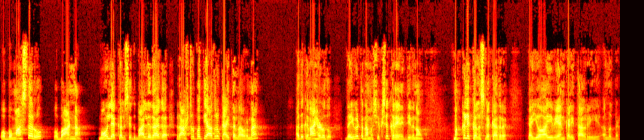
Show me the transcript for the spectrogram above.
ಒಬ್ಬ ಮಾಸ್ತರು, ಒಬ್ಬ ಅಣ್ಣ, ಮೌಲ್ಯ ಕಲಿಸಿದ ಬಾಲ್ಯದಾಗ ರಾಷ್ಟ್ರಪತಿ ಆದ್ರೂ ಕಾಯ್ತಲ್ಲ ಅವ್ರನ್ನ? ಅದಕ್ಕೆ ನಾ ಹೇಳೋದು, ದಯವಿಟ್ಟು ನಮ್ಮ ಶಿಕ್ಷಕರೇನಿದ್ದೀವಿ ನಾವು ಮಕ್ಕಳಿಗೆ ಕಲಿಸ್ಬೇಕಾದ್ರೆ ಅಯ್ಯೋ ಇವೇನ್ ಕಲಿತಾವ್ರಿ ಅನ್ನೋದು ಬೇಡ.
